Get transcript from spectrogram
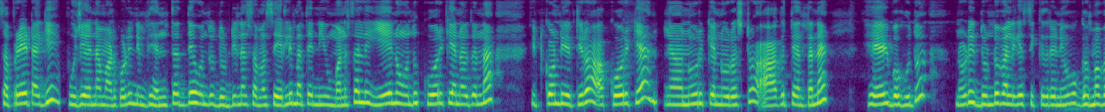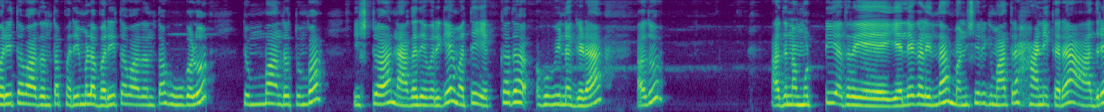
ಸಪ್ರೇಟಾಗಿ ಪೂಜೆಯನ್ನು ಮಾಡ್ಕೊಳ್ಳಿ. ನಿಮ್ದು ಎಂಥದ್ದೇ ಒಂದು ದುಡ್ಡಿನ ಸಮಸ್ಯೆ ಇರಲಿ, ಮತ್ತು ನೀವು ಮನಸ್ಸಲ್ಲಿ ಏನು ಒಂದು ಕೋರಿಕೆ ಅನ್ನೋದನ್ನು ಇಟ್ಕೊಂಡಿರ್ತೀರೋ ಆ ಕೋರಿಕೆ ನೂರಕ್ಕೆ ನೂರಷ್ಟು ಆಗುತ್ತೆ ಅಂತಲೇ ಹೇಳಬಹುದು. ನೋಡಿ ದುಂಡು ಮಲ್ಲಿಗೆ ಸಿಕ್ಕಿದ್ರೆ ನೀವು ಘಮಭರಿತವಾದಂಥ ಪರಿಮಳ ಭರಿತವಾದಂಥ ಹೂಗಳು ತುಂಬ ಅಂದರೆ ತುಂಬ ಇಷ್ಟ ನಾಗದೇವರಿಗೆ. ಮತ್ತು ಎಕ್ಕದ ಹೂವಿನ ಗಿಡ, ಅದು ಅದನ್ನು ಮುಟ್ಟಿ ಅದರ ಎಲೆಗಳಿಂದ ಮನುಷ್ಯರಿಗೆ ಮಾತ್ರ ಹಾನಿಕರ. ಆದರೆ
